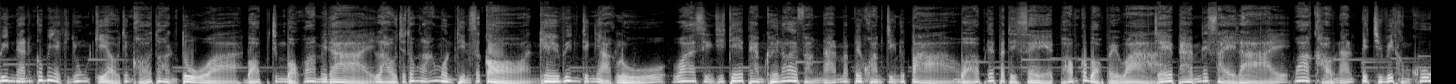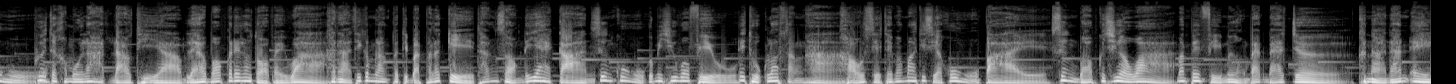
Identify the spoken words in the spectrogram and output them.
วินนั้นก็ไม่อยากจะยุ่งเกี่ยวจึงขอถอนตัวบ๊อบจึงบอกว่าไม่ได้ เราจะต้องล้างมลทินซะก่อน เควินจึงอยากรู้ว่าสิ่งที่เจ๊แพมเคยเล่าให้ฟังนั้นมันเป็นความจริงหรือเปล่าบ๊อบได้ปฏิเสธ พร้อมก็บอกไปว่าเจ๊แพมได้ใส่ร้าย ว่าเขานั้นปิดชีวิตของคู่หู เพื่อจะขโมยรหัสดาวเทียม แล้วบ๊อบก็ได้เล่าต่อไปว่า ขณะที่กำลังปฏิบัติภารกิจทั้งสองได้แยกกันซึ่งคู่หูก็มีชื่อว่าฟิลได้ถูกลอบสังหารเขาเสียใจมากๆที่เสียคู่หูไป ซึ่งบ๊อบก็เชื่อว่ามันเป็นฝีมือของแบ็คแบดเจอร์ขณะนั้นเอง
